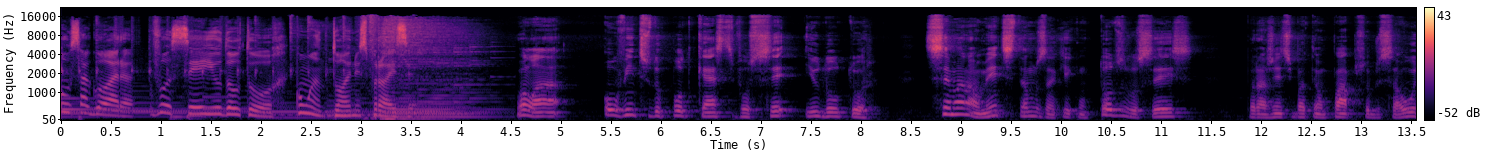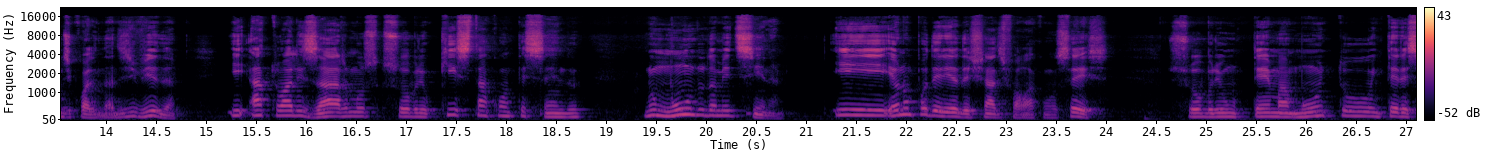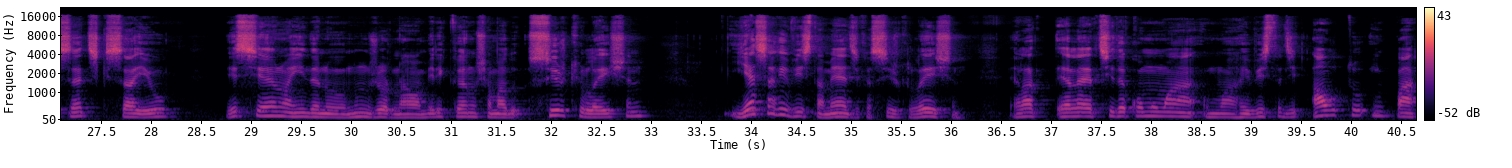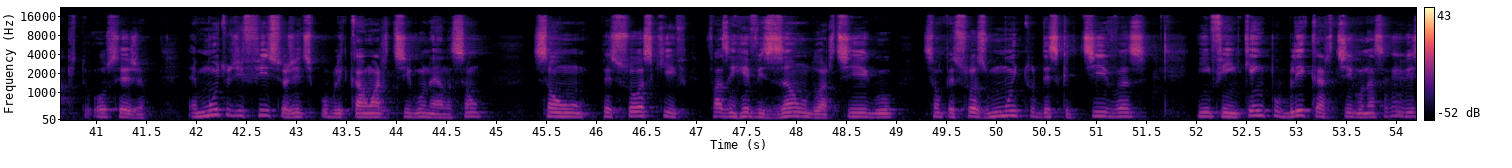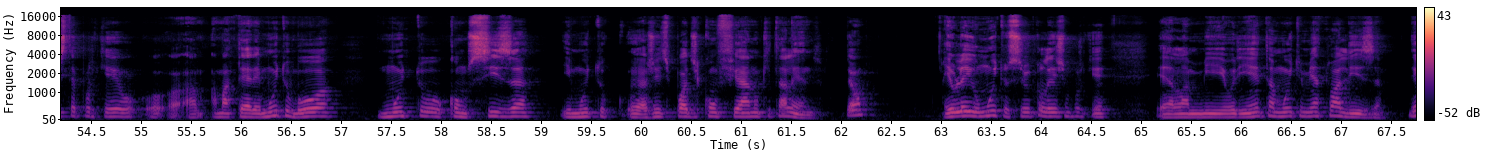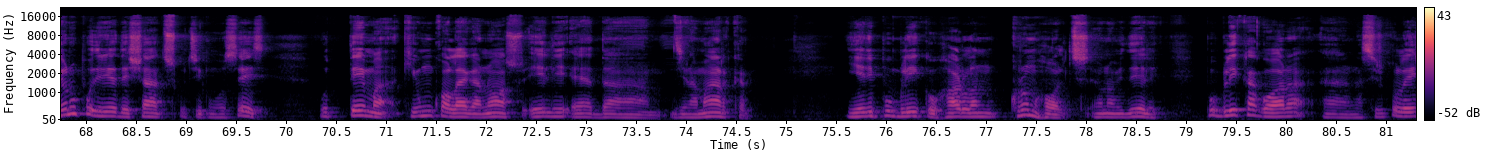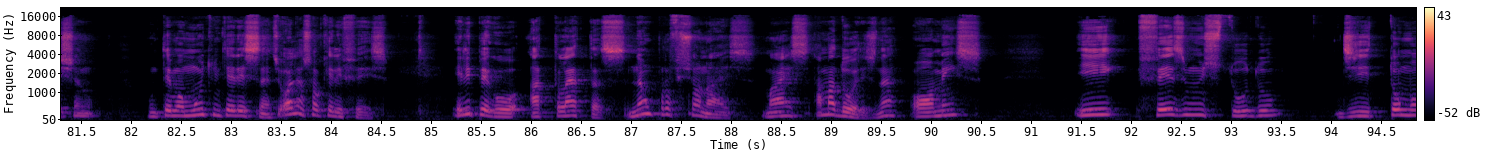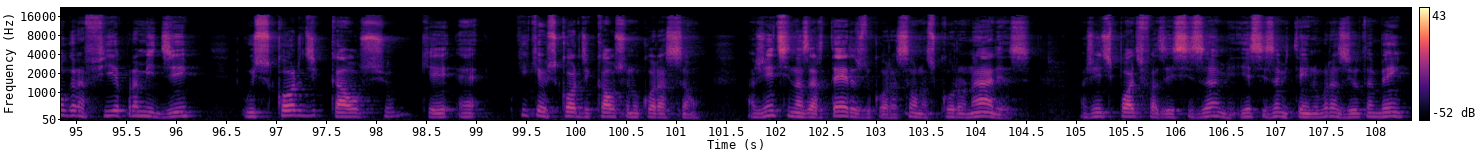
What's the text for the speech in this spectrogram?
Ouça agora Você e o Doutor, com Antônio Spreuser. Olá, ouvintes do podcast Você e o Doutor. Semanalmente estamos aqui com todos vocês para a gente bater um papo sobre saúde e qualidade de vida e atualizarmos sobre o que está acontecendo no mundo da medicina. E eu não poderia deixar de falar com vocês sobre um tema muito interessante que saiu esse ano ainda no, num jornal americano chamado Circulation. E essa revista médica, Circulation, ela, ela é tida como uma, uma revista de alto impacto, ou seja, é muito difícil a gente publicar um artigo nela. São, são pessoas que fazem revisão do artigo, são pessoas muito descritivas. Enfim, quem publica artigo nessa revista é porque a, a matéria é muito boa, muito concisa e muito a gente pode confiar no que está lendo. Então, eu leio muito Circulation porque ela me orienta muito e me atualiza. Eu não poderia deixar de discutir com vocês o tema que um colega nosso, ele é da Dinamarca, e ele publica, o Harlan Krumholtz é o nome dele, publica agora uh, na Circulation um tema muito interessante. Olha só o que ele fez. Ele pegou atletas não profissionais, mas amadores, né? homens, e fez um estudo de tomografia para medir o score de cálcio, que é o que é o score de cálcio no coração? A gente, nas artérias do coração, nas coronárias, a gente pode fazer esse exame, e esse exame tem no Brasil também,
